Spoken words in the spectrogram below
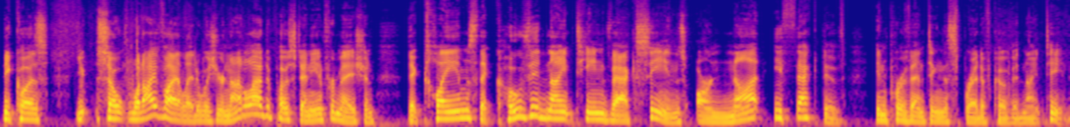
Because, you, so what I violated was you're not allowed to post any information that claims that COVID 19 vaccines are not effective in preventing the spread of COVID 19.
